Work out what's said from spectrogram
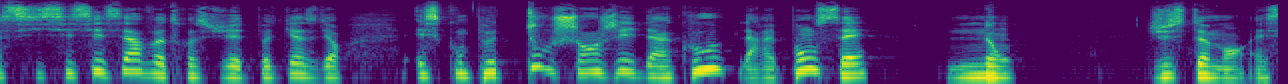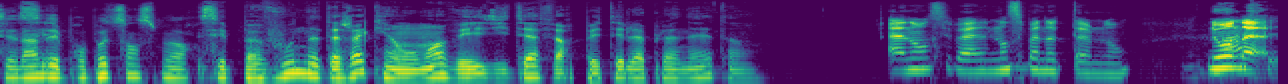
c'est c'est ça votre sujet de podcast, dire, est-ce qu'on peut tout changer d'un coup? La réponse est non. Justement, et c'est l'un C'est- des propos de Sens mort. C'est pas vous, Natacha, qui à un moment avait hésité à faire péter la planète? Ah non, c'est pas, non, c'est pas notre table, non. Nous, on Ah, a, c'est-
